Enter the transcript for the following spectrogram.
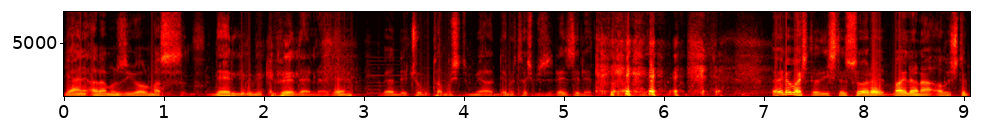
yani aramız iyi olmaz der gibi bir küfür ederlerdi. Ben de çok utamıştım ya Demirtaş bizi rezil etti falan diye. Öyle başladı işte. Sonra Baylan'a alıştık.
